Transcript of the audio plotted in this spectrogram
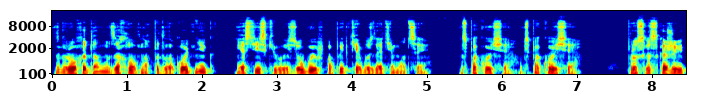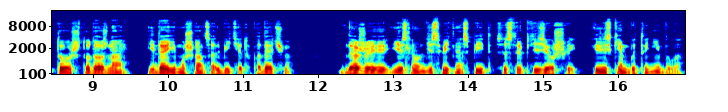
С грохотом, захлопнув подлокотник, я стискиваю зубы в попытке обуздать эмоции. Успокойся, успокойся. Просто скажи то, что должна, и дай ему шанс отбить эту подачу. Даже если он действительно спит со стриптизершей или с кем бы то ни было.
